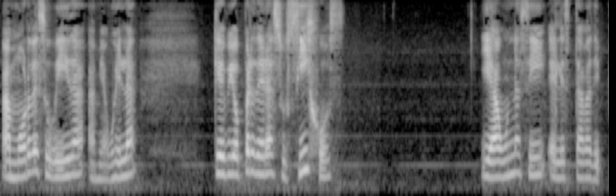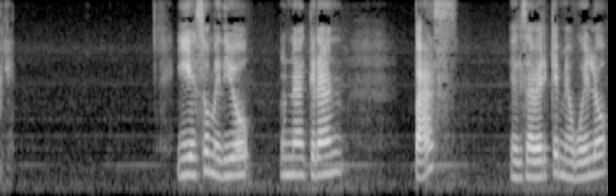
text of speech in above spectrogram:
amor de su vida, a mi abuela, que vio perder a sus hijos, y aún así él estaba de pie. Y eso me dio una gran paz, el saber que mi abuelo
